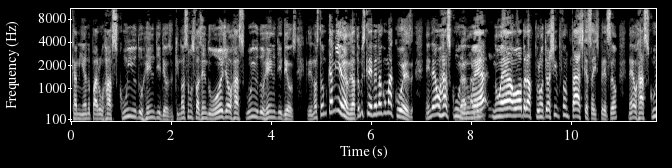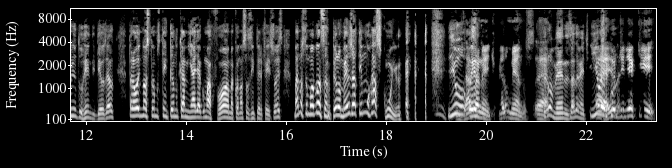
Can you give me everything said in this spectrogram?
caminhando para o rascunho do reino de Deus. O que nós estamos fazendo hoje é o rascunho do reino de Deus. Dizer, nós estamos caminhando, já estamos escrevendo alguma coisa. Ainda é um rascunho, não é, não é a obra pronta. Eu achei fantástica essa expressão, né? O rascunho do reino de Deus. É para onde nós estamos tentando caminhar de alguma forma, com nossas imperfeições, mas nós estamos avançando. Pelo menos já temos um rascunho. e o, exatamente, pelo menos. É. Pelo menos, exatamente. E é. Eu diria que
